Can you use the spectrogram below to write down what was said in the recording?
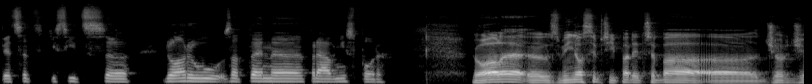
500 tisíc dolarů za ten právní spor. No ale uh, zmínil si případy třeba uh, George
